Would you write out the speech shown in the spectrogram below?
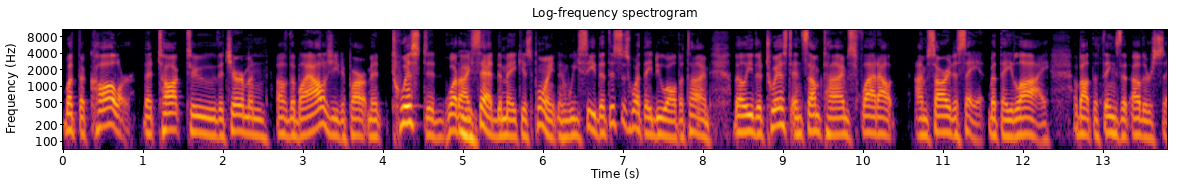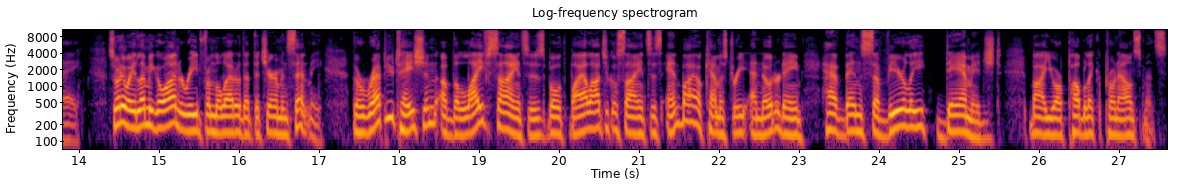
But the caller that talked to the chairman of the biology department twisted what mm. I said to make his point. And we see that this is what they do all the time. They'll either twist and sometimes flat out I'm sorry to say it, but they lie about the things that others say. So, anyway, let me go on to read from the letter that the chairman sent me. The reputation of the life sciences, both biological sciences and biochemistry, at Notre Dame have been severely damaged by your public pronouncements.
